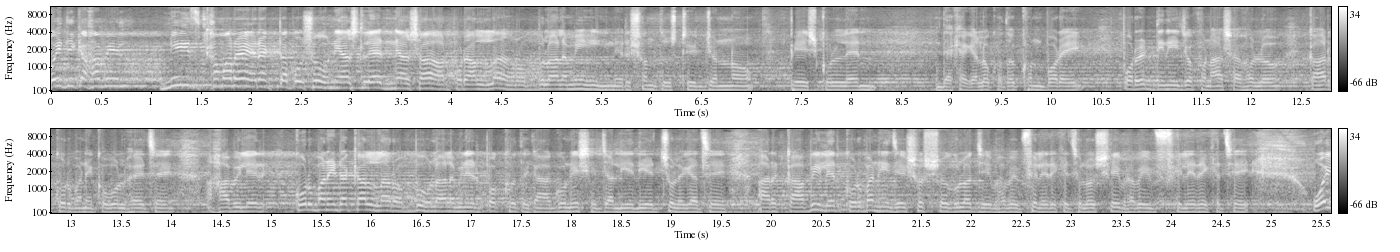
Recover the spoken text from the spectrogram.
ওইদিকে হাবিল নিজ খামারের একটা পশু নিয়ে আসলেন, নিয়ে আসার পরে আল্লাহ রব্বুল আলমিনের সন্তুষ্টির জন্য পেশ করলেন। দেখা গেল কতক্ষণ পরে, পরের দিনই যখন আসা হলো, কার কোরবানি কবল হয়েছে? হাবিলের কোরবানিটাকে আল্লাহ রব্বুল আলমিনের পক্ষ থেকে আগুন এসে জ্বালিয়ে দিয়ে চলে গেছে। আর কাবিলের কোরবানি যে শস্যগুলো যেভাবে ফেলে রেখেছিল সেইভাবেই ফেলে রেখেছে। ওই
